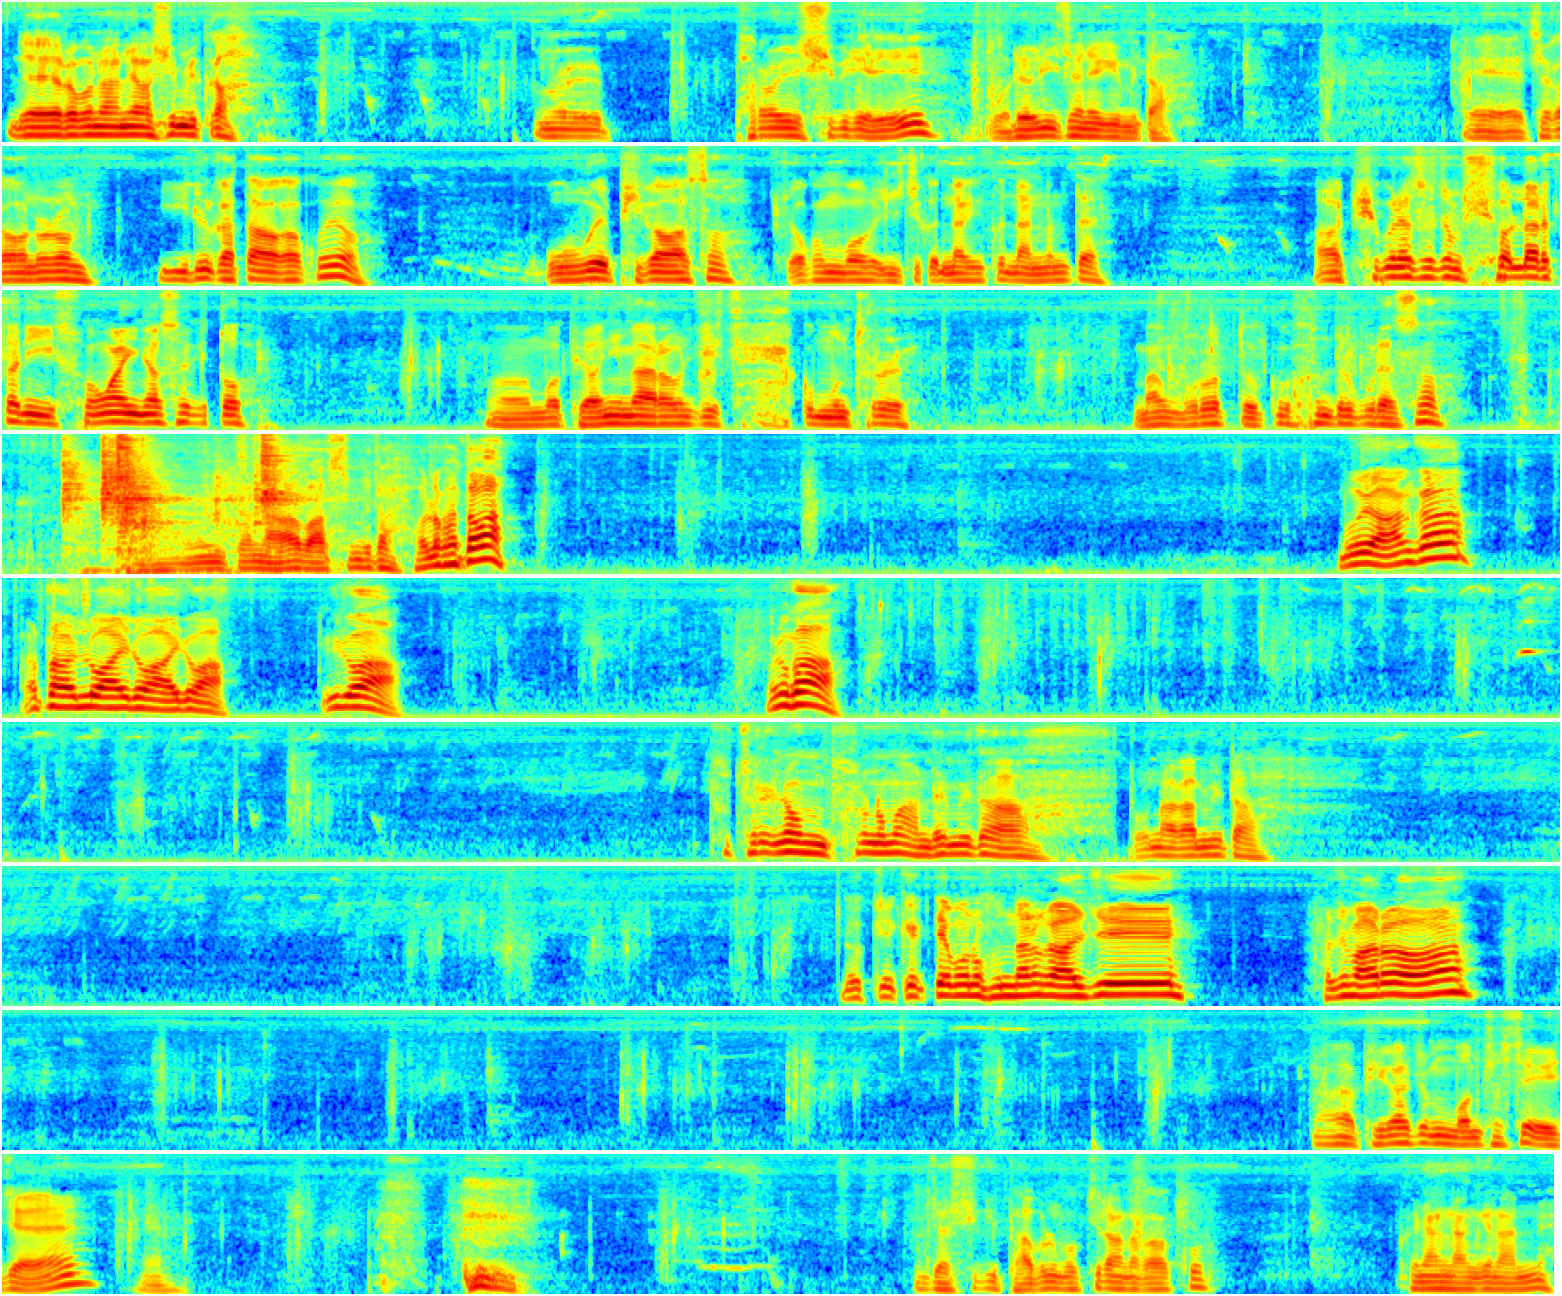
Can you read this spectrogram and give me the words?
네, 여러분 안녕하십니까. 오늘 8월 11일 월요일 저녁입니다. 예, 제가 오늘은 일을 갔다 와갖고요. 오후에 비가 와서 조금 뭐 일찍 끝나긴 끝났는데, 아, 피곤해서 좀 쉬었라 했더니 이 송아 이 녀석이 또, 어, 뭐 변이 말아온지 자꾸 문틀을 막 물어뜯고 흔들고 그래서, 아, 일단 나와봤습니다. 얼른 갔다 와! 뭐야 안 가? 갔다 와, 일로 와 일로 와 일로 와. 일로 와. 일로 가. 투철이 놈 풀어놓으면 안 됩니다. 또 나갑니다. 너 깨깨 때문에 혼나는 거 알지? 하지 말어 아, 비가 좀 멈췄어요, 이제. 예. 이 자식이 밥을 먹질 않아갖고, 그냥 남겨놨네.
